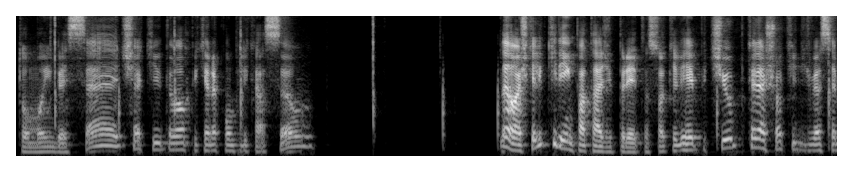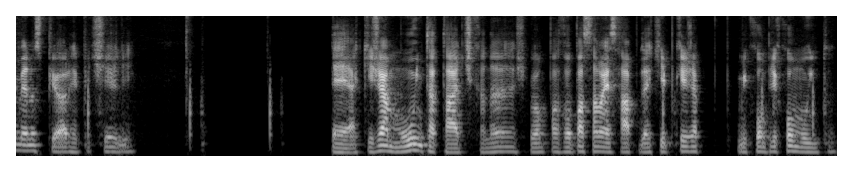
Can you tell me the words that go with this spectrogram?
Tomou em B7. Aqui tem uma pequena complicação. Não, acho que ele queria empatar de preta, só que ele repetiu porque ele achou que devia ser menos pior repetir ali. É, aqui já muita tática, né? Acho que vou, vou passar mais rápido aqui porque já me complicou muito.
